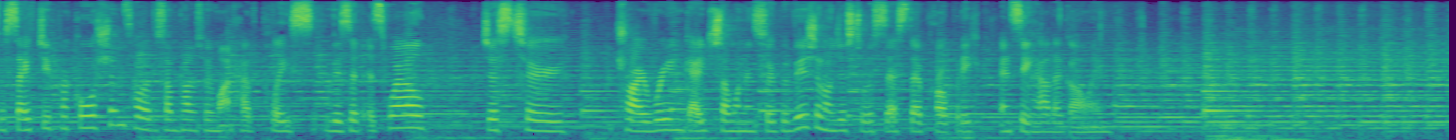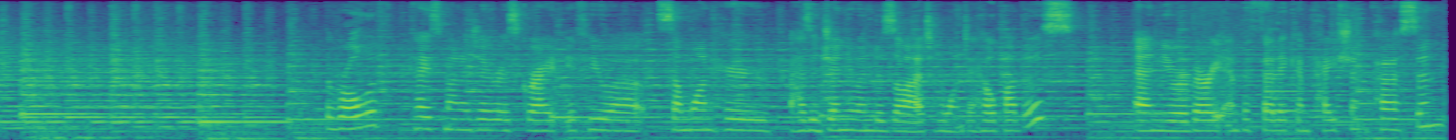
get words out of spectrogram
for safety precautions. However, sometimes we might have police visit as well, just to try re-engage someone in supervision or just to assess their property and see how they're going. Role of case manager is great if you are someone who has a genuine desire to want to help others and you're a very empathetic and patient person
